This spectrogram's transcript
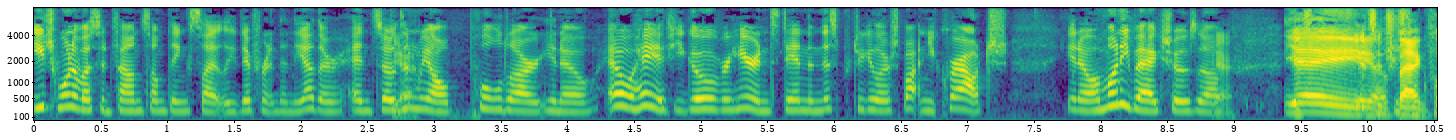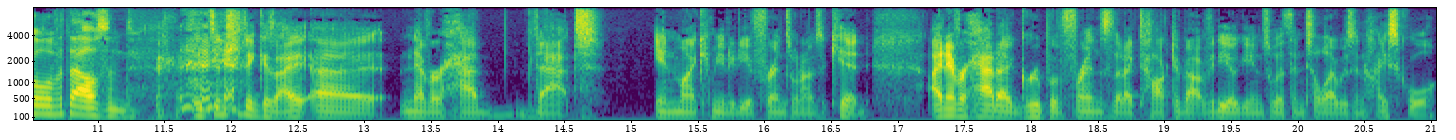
each one of us had found something slightly different than the other, and so Yeah. then we all pulled our you know oh hey if you go over here and stand in this particular spot and you crouch, you know a money bag shows up. Yeah. Yay! it's a bag full of a thousand. it's interesting because I uh, never had that in my community of friends when I was a kid. I never had a group of friends that I talked about video games with until I was in high school.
